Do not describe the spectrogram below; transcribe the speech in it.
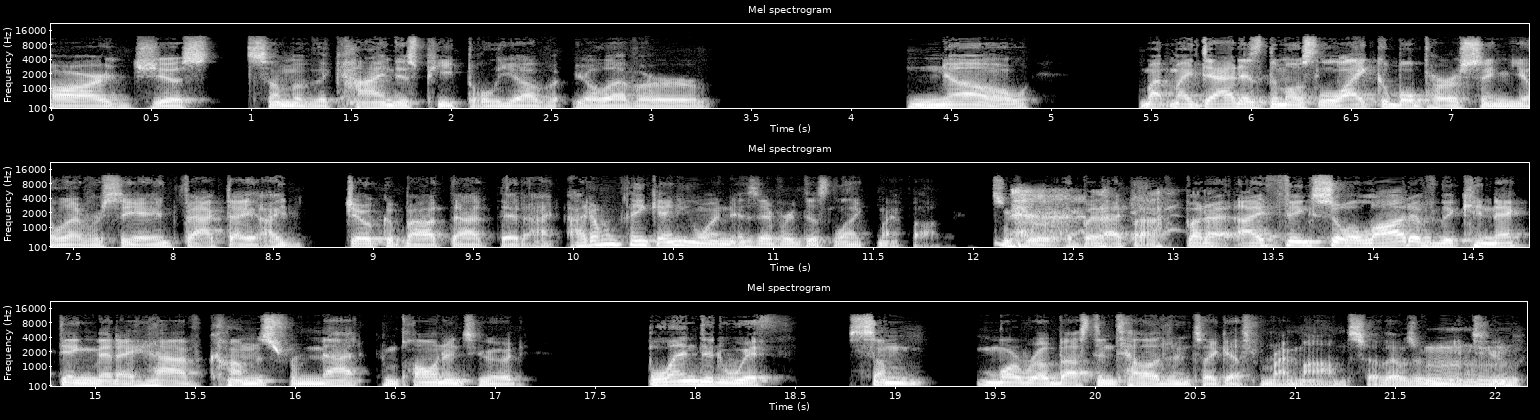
are just some of the kindest people you'll, you'll ever know. My, my dad is the most likable person you'll ever see. In fact, I, I joke about that, that I, I, don't think anyone has ever disliked my father. but I, but I, I, think so. A lot of the connecting that I have comes from that component to it, blended with some more robust intelligence, I guess, from my mom. So those would be mm-hmm. two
